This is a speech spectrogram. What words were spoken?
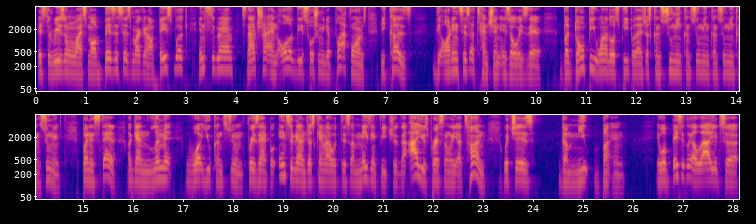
It's the reason why small businesses market on Facebook, Instagram, Snapchat, and all of these social media platforms because the audience's attention is always there. But don't be one of those people that's just consuming, consuming, consuming, consuming. But instead, again, limit what you consume. For example, Instagram just came out with this amazing feature that I use personally a ton, which is the mute button. It will basically allow you to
